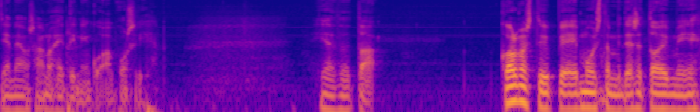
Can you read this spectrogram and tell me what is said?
Ja ne on saanut heti niin kuin avun siihen. Ja tota, kolmas tyyppi ei muista, miten se toimii,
